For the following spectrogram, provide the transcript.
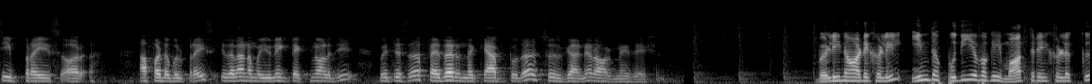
cheap price or affordable price இதெல்லாம் நம்ம unique technology which is a feather இந்த cap to the Swiss Garnier organisation வெளிநாடுகளில் இந்த புதிய வகை மாத்திரைகளுக்கு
